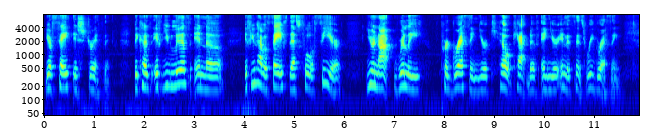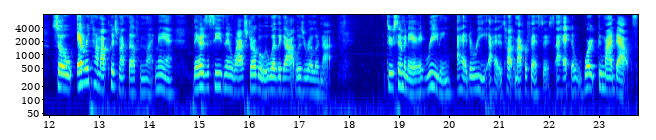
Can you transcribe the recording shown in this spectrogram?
your faith is strengthened. Because if you live in the, if you have a faith that's full of fear, you're not really progressing. You're held captive and you're, in a sense, regressing. So every time I push myself, I'm like, man, there's a season where I struggled with whether God was real or not. Through seminary, reading, I had to read, I had to talk to my professors, I had to work through my doubts.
